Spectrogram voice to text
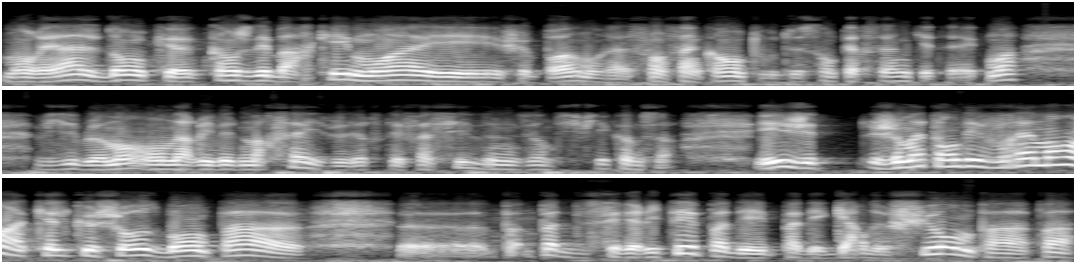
Montréal. Donc, euh, quand je débarquais, moi et, je sais pas, moi, 150 ou 200 personnes qui étaient avec moi, visiblement, on arrivait de Marseille. Je veux dire, c'était facile de nous identifier comme ça. Et je m'attendais vraiment à quelque chose, bon, pas, euh, pas, de sévérité, pas des, pas des gardes chiourmes, pas, pas,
